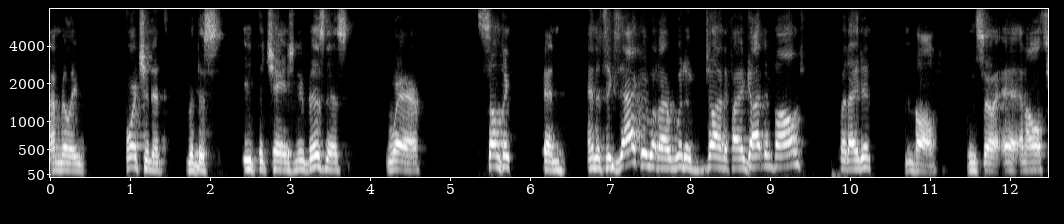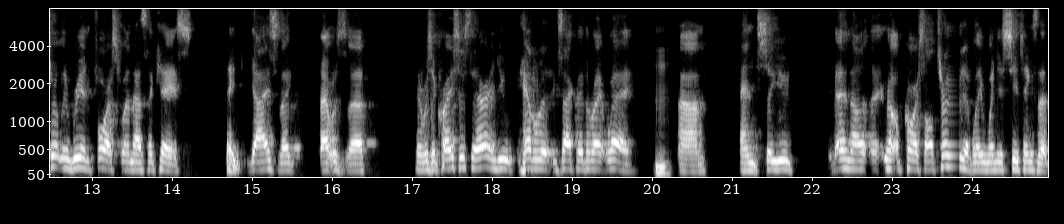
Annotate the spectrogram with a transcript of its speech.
I'm really fortunate with this Eat the Change new business where something and and it's exactly what I would have done if I had gotten involved, but I didn't involved, and so and I'll certainly reinforce when that's the case hey guys, like that was uh, there was a crisis there, and you handled it exactly the right way. Mm. Um, and so you, and uh, of course, alternatively, when you see things that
